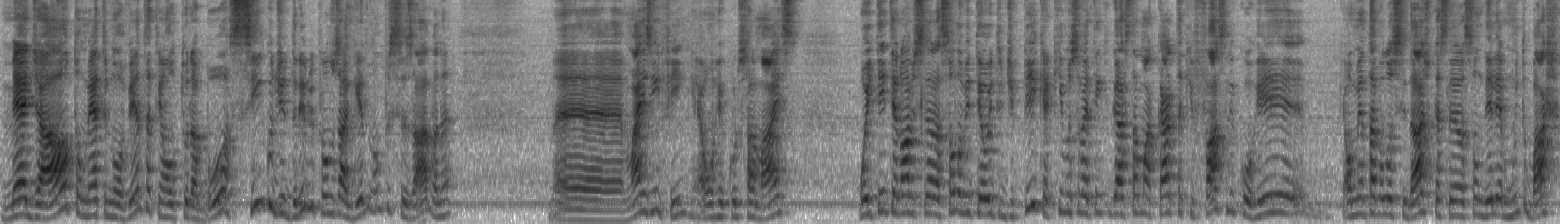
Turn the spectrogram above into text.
Média alta, 1,90m, tem uma altura boa. 5 de drible para um zagueiro, não precisava, né? É, mas enfim, é um recurso a mais. 89 de aceleração, 98 de pique. Aqui você vai ter que gastar uma carta que faça ele correr, aumentar a velocidade, porque a aceleração dele é muito baixa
